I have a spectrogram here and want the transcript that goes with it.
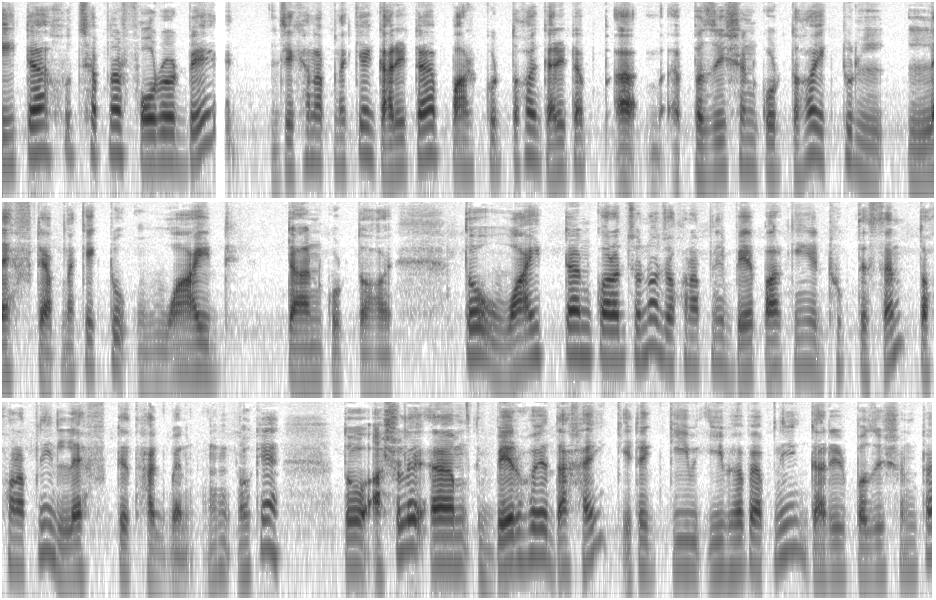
এইটা হচ্ছে আপনার ফরওয়ার্ড বে যেখানে আপনাকে গাড়িটা পার্ক করতে হয়, গাড়িটা পজিশন করতে হয়, একটু লেফটে আপনাকে একটু ওয়াইড টার্ন করতে হয়। তো ওয়াইড টার্ন করার জন্য যখন আপনি বে পার্কিংয়ে ঢুকতেছেন, তখন আপনি লেফটে থাকবেন ওকে তো আসলে বের হয়ে দেখাই এটা কি, এইভাবে আপনি গাড়ির পজিশনটা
